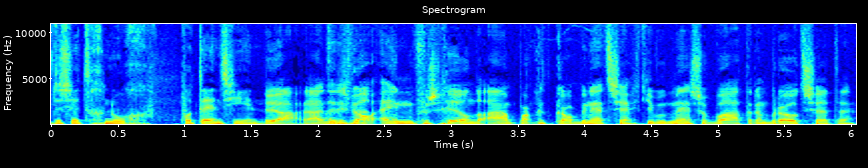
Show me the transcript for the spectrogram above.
er zit genoeg potentie in. Ja, nou, er is wel één verschillende aanpak. Het kabinet zegt je moet mensen op water en brood zetten.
